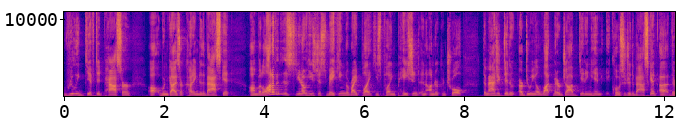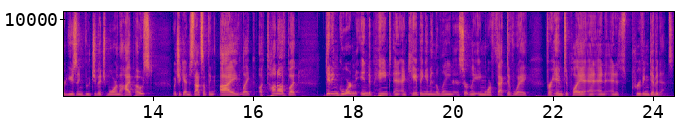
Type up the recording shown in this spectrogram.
really gifted passer uh, when guys are cutting to the basket. Um, but a lot of it is, you know, he's just making the right play. He's playing patient and under control. The Magic did are doing a lot better job getting him closer to the basket. Uh, they're using Vucevic more in the high post, which again is not something I like a ton of, but getting Gordon into paint and, and camping him in the lane is certainly a more effective way for him to play, and, and, and it's proving dividends.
